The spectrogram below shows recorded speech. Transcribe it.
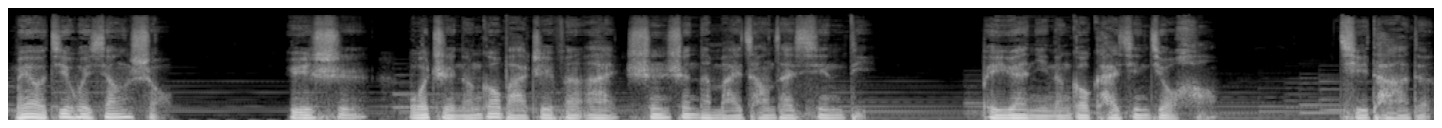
没有机会相守，于是我只能够把这份爱深深的埋藏在心底，唯愿你能够开心就好，其他的，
